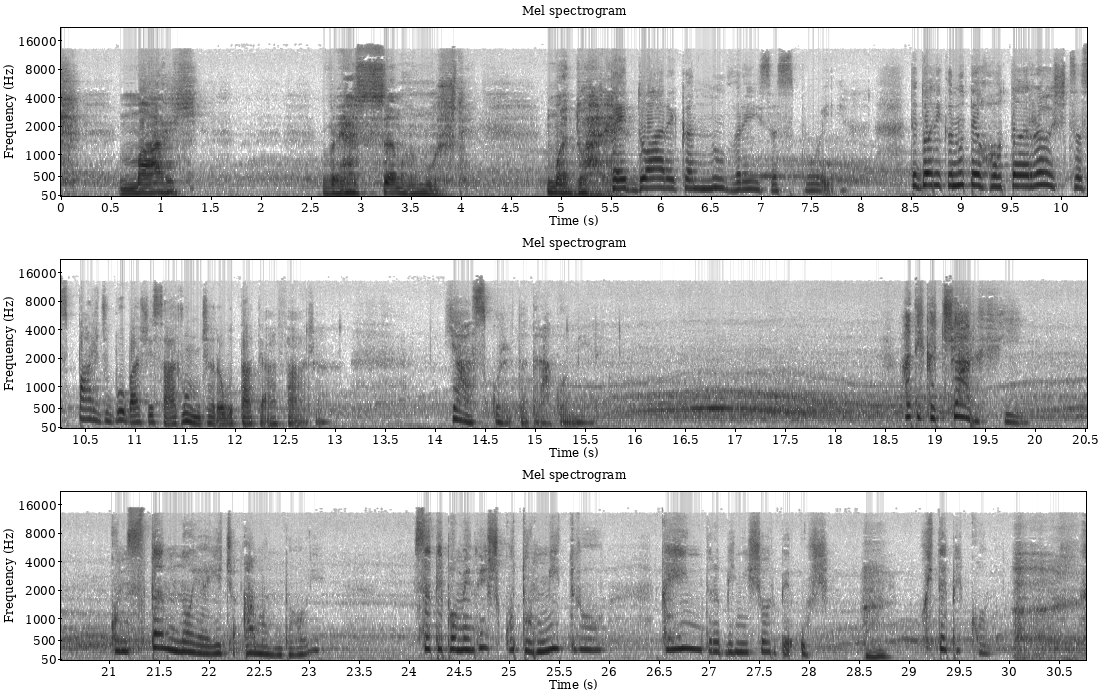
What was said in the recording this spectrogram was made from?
mari vrea să mă muște. Mă doare. Te doare că nu vrei să spui. Te doare că nu te hotărăști să spargi buba și să arunci răutatea afară. Ia ascultă, Dragomire Adică ce-ar fi? Cum stăm noi aici amândoi? Să te pomenești cu Dumitru Că intră binișor pe ușă Uite pe colo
